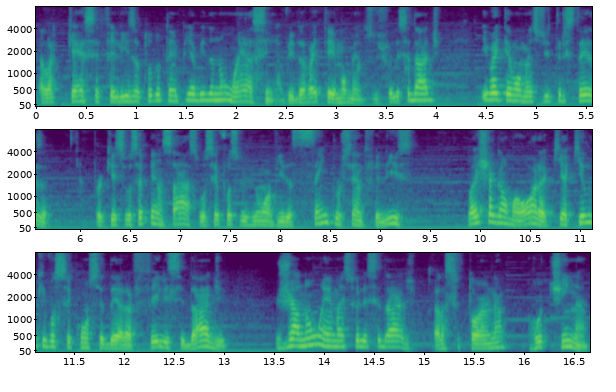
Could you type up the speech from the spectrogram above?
ela quer ser feliz a todo tempo e a vida não é assim. A vida vai ter momentos de felicidade e vai ter momentos de tristeza. Porque se você pensar, se você fosse viver uma vida 100% feliz, vai chegar uma hora que aquilo que você considera felicidade já não é mais felicidade. Ela se torna rotina,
